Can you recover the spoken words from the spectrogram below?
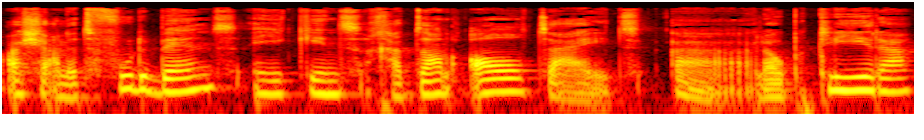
Als je aan het voeden bent en je kind gaat dan altijd uh, lopen klieren.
